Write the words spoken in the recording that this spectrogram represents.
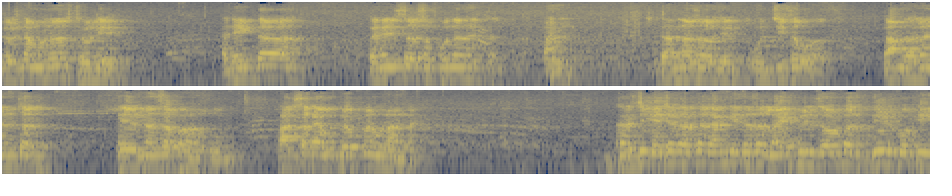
योजना म्हणूनच ठेवली आहे. आणि एकदा कनेरचं संपूर्ण धरणाचं जे उंचीचं काम झाल्यानंतर त्या योजनाचा फारसा काय उपयोग पण होणार नाही. खर्चिक याच्याकरता कारण की त्याचं लाइट बिल जवळपास दीड कोटी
